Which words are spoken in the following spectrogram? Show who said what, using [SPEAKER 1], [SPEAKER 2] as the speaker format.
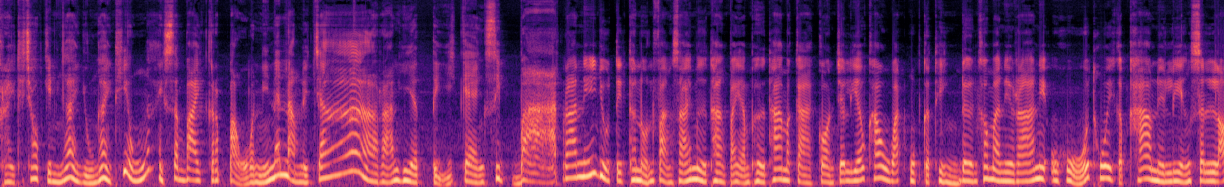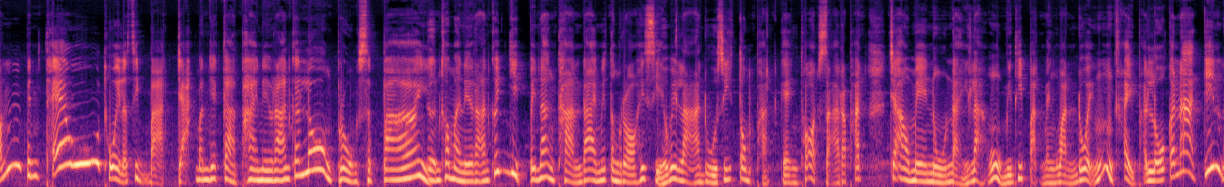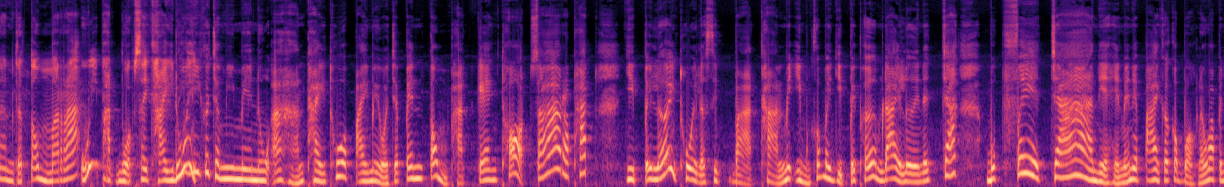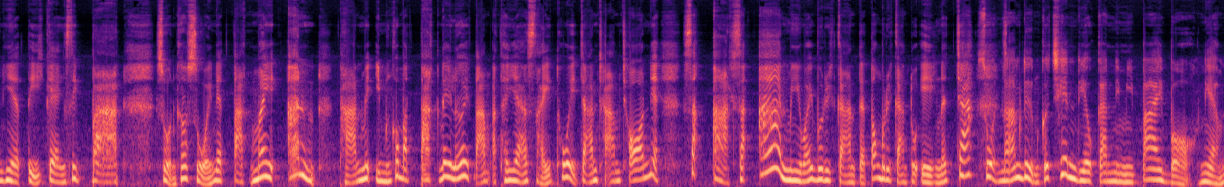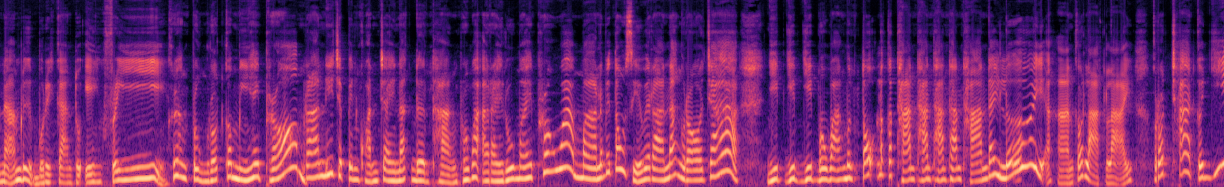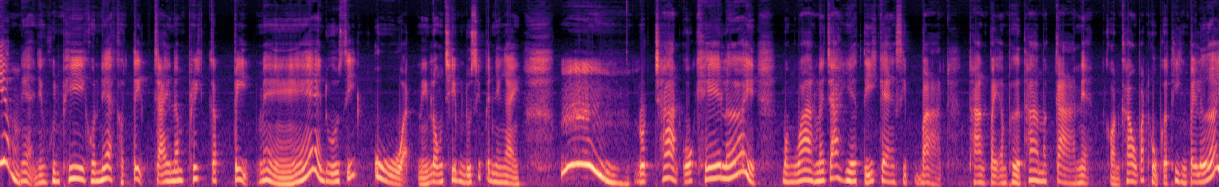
[SPEAKER 1] ใครที่ชอบกินง่ายอยู่ง่ายเที่ยวง่ายสบายกระเป๋าวันนี้แนะนำเลยจ้า ร้านเฮียตีแกง 10 บาท ร้านนี้อยู่ติดถนนฝั่งซ้ายมือทางไปอำเภอท่ามะกาก่อนจะเลี้ยวเข้าวัดหุบกระทิง เดินเข้ามาในร้านเนี่ยโอ้โหถ้วยกับข้าวในเลียงสล้อนเป็นแถวถ้วยละ 10 บาทจ้ะ บรรยากาศภายในร้านก็โล่งโปร่งสบาย เดินเข้ามาในร้านก็หยิบไปนั่งทานได้ไม่ต้องรอให้เสียเวลาดูซิต้มผัดแกงทอดสารพัดจะเอาเมนูไหนล่ะโอ้มีที่ปัดแมงวันด้วยอืมไข่พะโล้ก็น่ากินนั่นก็ต้มมะระอุ้ยผัดบวบใส่ไข่ด้วยนี่ก็จะมีเมนูอาหารไทยทั่วไปไม่ว่าจะเป็นต้มผัดแกงทอดสารพัดหยิบไปเลยถ้วยละ10บบาททานไม่อิ่มก็มาหยิบไปเพิ่มได้เลยนะจ๊ะบุฟเฟ่จ้าเนี่ยเห็นไหมเนี่ยป้ายเขาก็บอกแล้วว่าเป็นเฮียตีแกง10บาทส่วนข้าวสวยเนี่ยตักไม่อั้น ทานไม่อิ่มก็มาตักได้เลย ตามอัธยาศัยถ้วยจานชามช้อนเนี่ยสะอาดสะ อ้านมีไว้บริการแต่ต้องบริการตัวเองนะจ๊ะ ส่วนน้ำดื่มก็เช่นเดียวกันนี่มีป้ายบอกเนี่ยน้ำดื่มบริการตัวเองฟรี เครื่องปรุงรสก็มีให้พร้อม ร้านนี้จะเป็นขวัญใจนักเดินทาง เพราะว่าอะไรรู้ไหมเพราะว่ามาแล้วไม่ต้องเสียเวลานั่งรอจ้าหยิบหยิบหยิบมาวางบนโต๊ะแล้วก็ทานทานทานทานทานได้เลย อาหารก็หลากหลาย รสชาติก็เยี่ยมเนี่ยอย่างคุณพี่คนเนี้ยเขาติดใจน้ำพริกกะปิแหมดูสิอวดนี่ลองชิมดูสิเป็นยังไง อืม รสชาติโอเคเลยว่างๆนะจ้าเฮียตีแกง 10 บาท ทางไปอำเภอท่ามะกาเนี่ย ก่อนเข้าวัดหุบกระทิงไปเลย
